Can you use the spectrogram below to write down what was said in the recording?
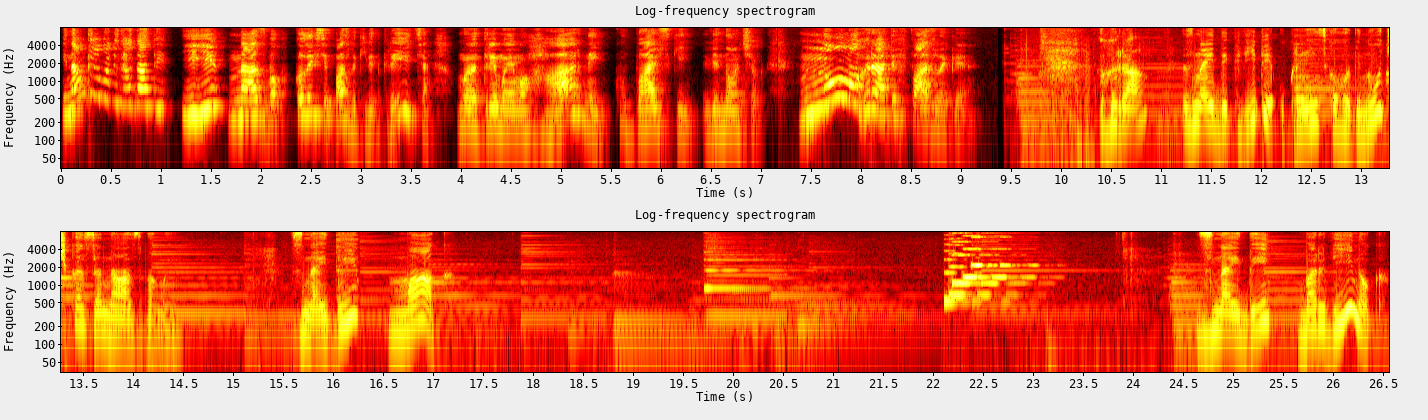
і нам треба відгадати її назву. Коли всі пазлики відкриються, ми отримаємо гарний купальський віночок. Нумо грати в пазлики. Гра Знайди квіти українського віночка за назвами. Знайди мак. Знайди барвінок.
